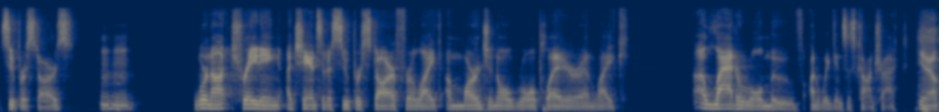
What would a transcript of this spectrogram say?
superstars. Mm-hmm we're not trading a chance at a superstar for like a marginal role player and like a lateral move on Wiggins's contract, you know?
